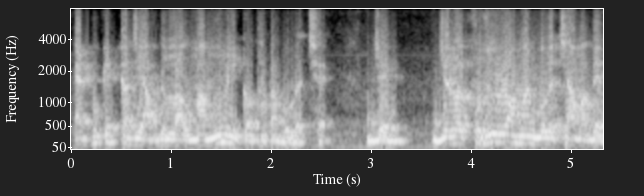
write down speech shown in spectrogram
অ্যাডভোকেট কাজী আব্দুল্লাহ আল মামুন এই কথাটা বলেছে যে জেনারেল ফজলুর রহমান বলেছে আমাদের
